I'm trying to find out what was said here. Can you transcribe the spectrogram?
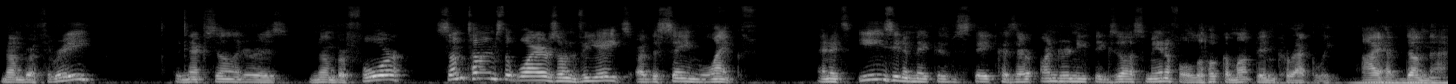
number three, the next cylinder is number four. Sometimes the wires on V8s are the same length. And it's easy to make a mistake because they're underneath the exhaust manifold to hook them up incorrectly. I have done that.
